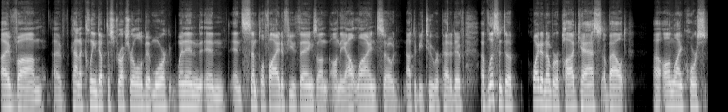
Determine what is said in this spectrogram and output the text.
I've um, I've kind of cleaned up the structure a little bit more. Went in and and simplified a few things on on the outline, so not to be too repetitive. I've listened to quite a number of podcasts about uh, online course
